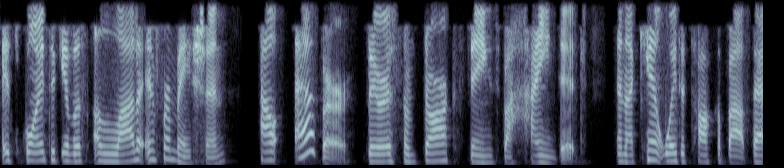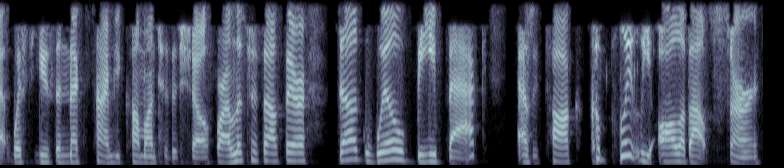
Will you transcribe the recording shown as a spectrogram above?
It's going to give us a lot of information. However, there are some dark things behind it. And I can't wait to talk about that with you the next time you come onto the show. For our listeners out there, Doug will be back as we talk completely all about CERN. It's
